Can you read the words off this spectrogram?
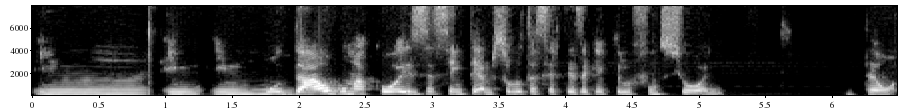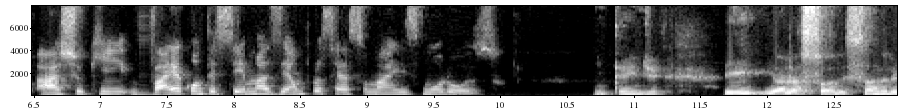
em, em, em mudar alguma coisa sem ter absoluta certeza que aquilo funcione. Então, acho que vai acontecer, mas é um processo mais moroso. Entendi. E, e olha só, Alessandra,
